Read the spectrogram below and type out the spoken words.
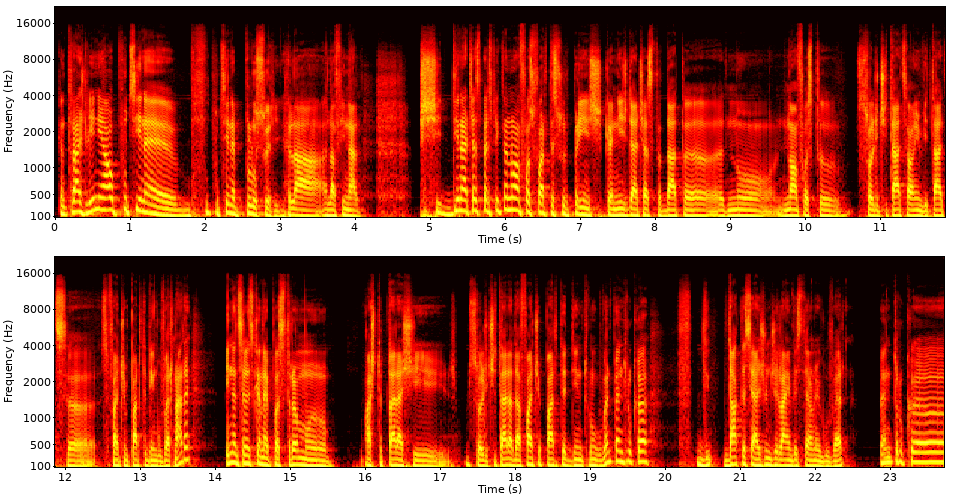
când tragi linia, au puține, puține plusuri la, la final. Și din această perspectivă nu am fost foarte surprinși că nici de această dată nu, nu am fost solicitați sau invitați să, să facem parte din guvernare. Bineînțeles că ne păstrăm uh, așteptarea și solicitarea de a face parte dintr-un guvern, pentru că dacă se ajunge la investirea unui guvern, pentru că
